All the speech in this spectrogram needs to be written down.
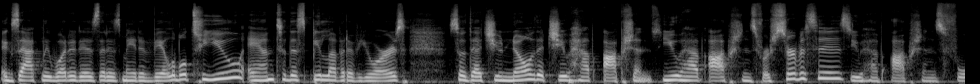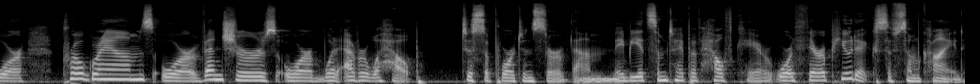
exactly what it is that is made available to you and to this beloved of yours, so that you know that you have options. You have options for services, you have options for programs or ventures or whatever will help to support and serve them. Maybe it's some type of healthcare or therapeutics of some kind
